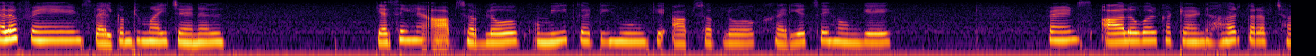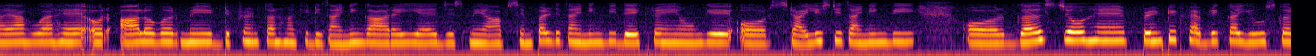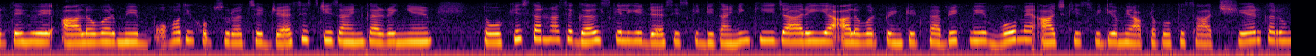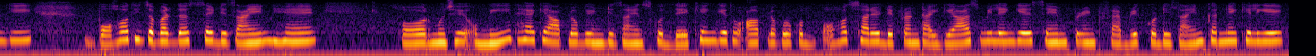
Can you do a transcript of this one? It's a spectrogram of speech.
Hello friends welcome to my channel कैसे हैं आप सब लोग? उम्मीद करती हूँ कि आप सब लोग खैरियत से होंगे। फ्रेंड्स ऑल ओवर का ट्रेंड हर तरफ़ छाया हुआ है और ऑल ओवर में डिफरेंट तरह की डिज़ाइनिंग आ रही है, जिसमें आप सिंपल डिज़ाइनिंग भी देख रहे होंगे और स्टाइलिश डिज़ाइनिंग भी। और गर्ल्स जो हैं प्रिंटेड फैब्रिक का यूज़ करते हुए ऑल ओवर में बहुत ही खूबसूरत से ड्रेसेस डिज़ाइन कर रही हैं। तो किस तरह से गर्ल्स के लिए ड्रेसेस की डिज़ाइनिंग की जा रही है ऑल ओवर प्रिंटेड फैब्रिक में, वो मैं आज की इस वीडियो में आप लोगों के साथ शेयर करूँगी। बहुत ही ज़बरदस्त से डिज़ाइन है और मुझे उम्मीद है कि आप लोग इन डिज़ाइंस को देखेंगे तो आप लोगों को बहुत सारे डिफरेंट आइडियाज़ मिलेंगे सेम प्रिंट फैब्रिक को डिज़ाइन करने के लिए।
